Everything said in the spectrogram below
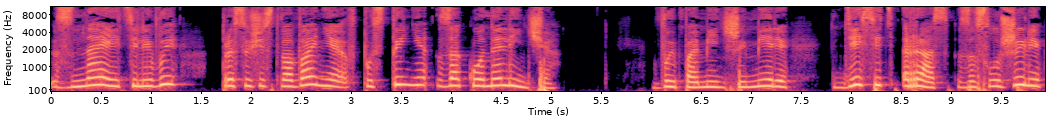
Знаете ли вы про существование в пустыне закона Линча? Вы по меньшей мере десять раз заслужили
